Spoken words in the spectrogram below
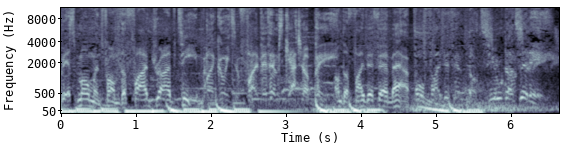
best moments from the Five Drive team by going to 5FM's catch up page on the 5FM app or 5FM.co.za.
